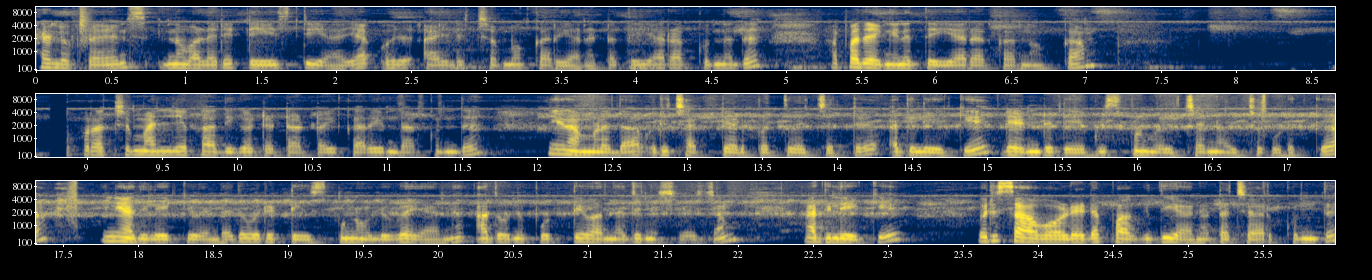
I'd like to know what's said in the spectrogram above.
ഹലോ ഫ്രണ്ട്സ് ഇന്ന് വളരെ ടേസ്റ്റിയായ ഒരു അയലച്ചമ്മ കറിയാണ് കേട്ടോ തയ്യാറാക്കുന്നത്. അപ്പോൾ അതെങ്ങനെ തയ്യാറാക്കാൻ നോക്കാം. കുറച്ച് മല്ലിയൊക്കെ അധികം ഇട്ടിട്ടാട്ടോ ഈ കറി ഉണ്ടാക്കുന്നത്. ഇനി നമ്മളിതാ ഒരു ചട്ടി അടുപ്പത്ത് വെച്ചിട്ട് അതിലേക്ക് രണ്ട് ടേബിൾ സ്പൂൺ വെളിച്ചെണ്ണ ഒഴിച്ച് കൊടുക്കുക. ഇനി അതിലേക്ക് വേണ്ടത് ഒരു ടീസ്പൂൺ ഉലുവയാണ്. അതൊന്ന് പൊട്ടി വന്നതിന് ശേഷം അതിലേക്ക് ഒരു സവോളയുടെ പകുതിയാണ് കേട്ടോ ചേർക്കുന്നത്.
